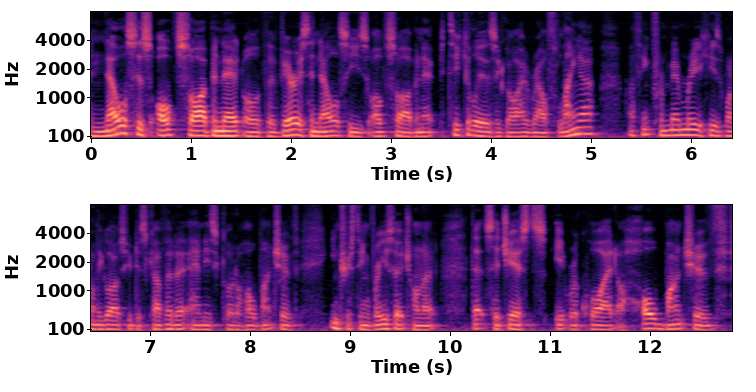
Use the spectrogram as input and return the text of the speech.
analysis of CyberNet or the various analyses of CyberNet, particularly there's a guy, Ralph Langner, I think from memory. He's one of the guys who discovered it and he's got a whole bunch of interesting research on it that suggests it required a whole bunch of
